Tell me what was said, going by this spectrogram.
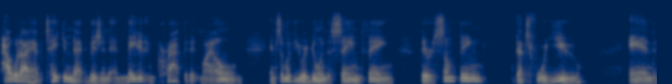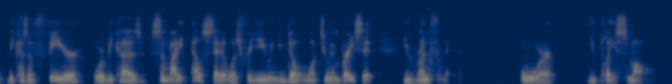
How would I have taken that vision and made it and crafted it my own? And some of you are doing the same thing. There is something that's for you. And because of fear or because somebody else said it was for you and you don't want to embrace it, you run from it or you play small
